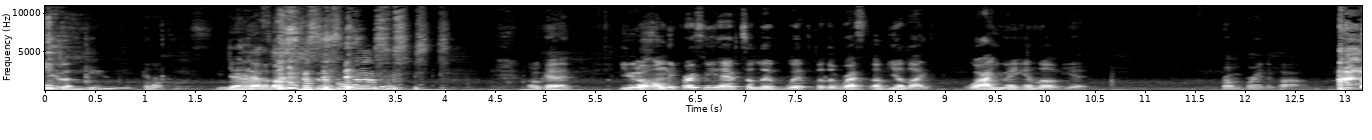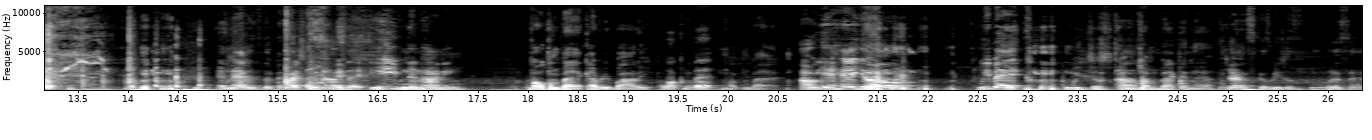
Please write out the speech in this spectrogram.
You. You. Can I cuss? Yes. Okay. You the only person you have to live with for the rest of your life. Why you ain't in love yet? From Brandon Powell. And that is the question of the evening, honey. Welcome back, everybody. Welcome back. Welcome back. Oh yeah, hey y'all, we back. we just kind of Um, jumped back in there. Yes, because we just listen.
